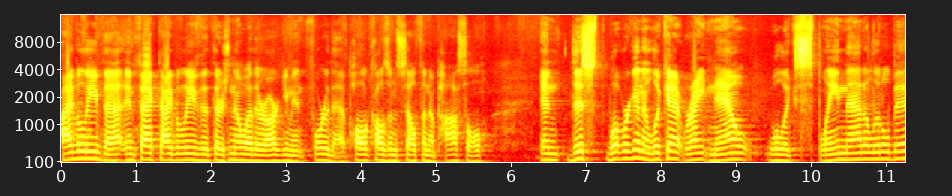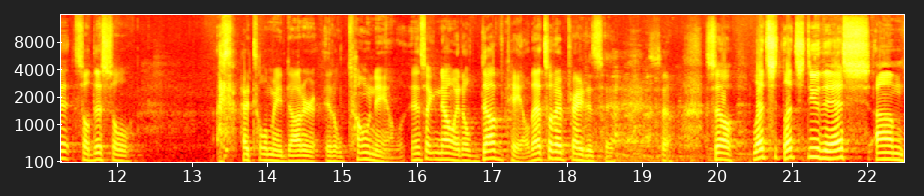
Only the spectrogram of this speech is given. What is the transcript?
I believe that. In fact, I believe that there's no other argument for that. Paul calls himself an apostle. And this, what we're going to look at right now, will explain that a little bit. So this will, I told my daughter, it'll toenail. And it's like, no, it'll dovetail. That's what I'm trying to say. So, so let's, let's do this. Um,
